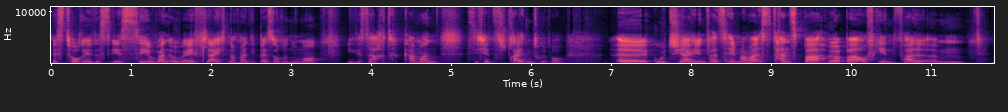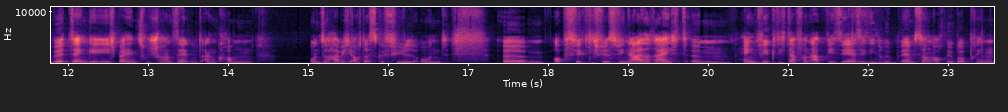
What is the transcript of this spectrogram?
Historie des ESC. One Away vielleicht nochmal die bessere Nummer. Wie gesagt, kann man sich jetzt streiten drüber. Äh, gut, ja, jedenfalls, Hey Mama ist tanzbar, hörbar auf jeden Fall. Ähm, wird, denke ich, bei den Zuschauern sehr gut ankommen. Und so habe ich auch das Gefühl. Und ähm, ob es wirklich fürs Finale reicht, ähm, hängt wirklich davon ab, wie sehr sie den Rü äh, Song auch rüberbringen.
